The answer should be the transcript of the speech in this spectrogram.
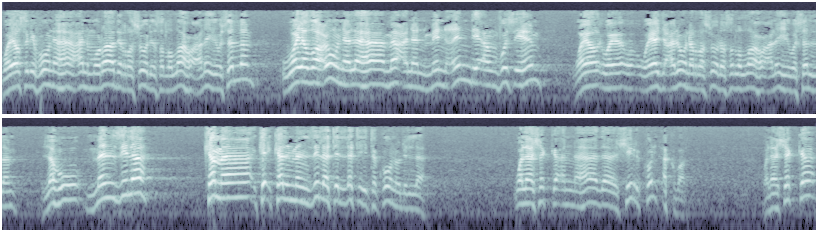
ويصرفونها عن مراد الرسول صلى الله عليه وسلم ويضعون لها معنى من عند أنفسهم ويجعلون الرسول صلى الله عليه وسلم له منزلة كما كالمنزلة التي تكون لله. ولا شك أن هذا شرك أكبر. ولا شك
